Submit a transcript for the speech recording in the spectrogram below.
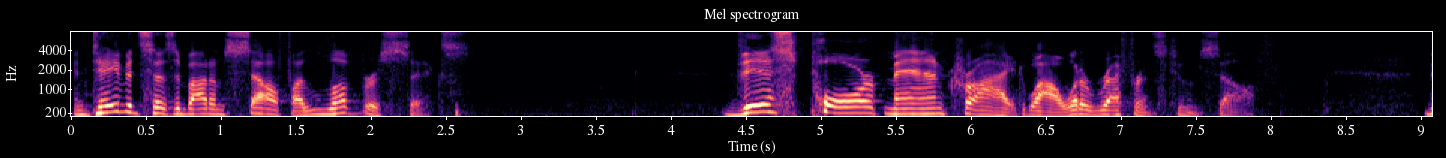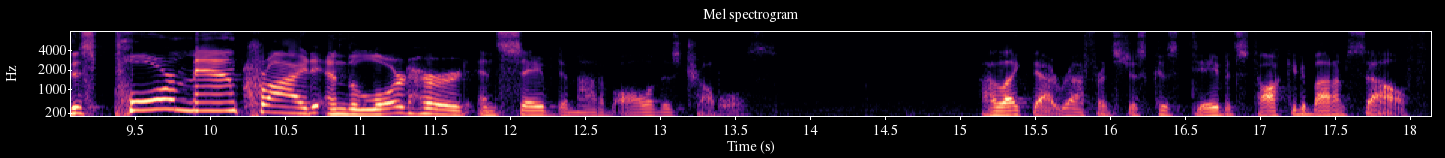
And David says about himself, I love verse 6. This poor man cried. Wow, what a reference to himself. This poor man cried, and the Lord heard and saved him out of all of his troubles. I like that reference just because David's talking about himself.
